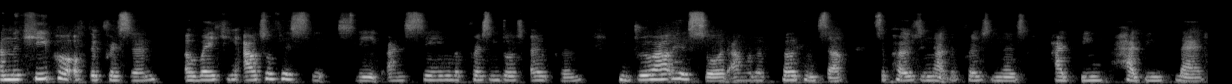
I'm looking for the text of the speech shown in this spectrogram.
And the keeper of the prison, awaking out of his sleep and seeing the prison doors open, he drew out his sword and would have killed himself, supposing that the prisoners had been had been fled.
